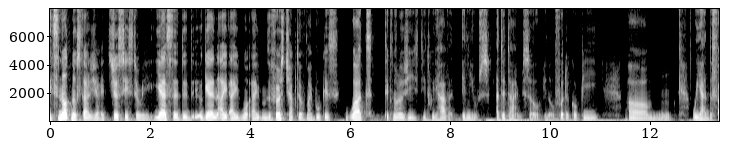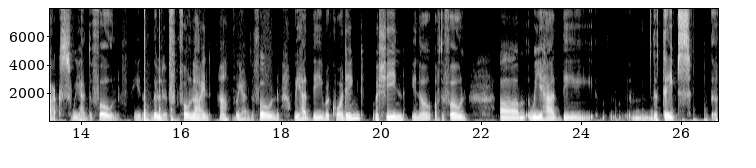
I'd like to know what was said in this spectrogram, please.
it's not nostalgia it's just history. Yes the, the, again I, I, I, the first chapter of my book is what technologies did we have in use at the time. So you know photocopy um, we had the fax we had the phone you know the phone line huh? we had the phone we had the recording machine you know of the phone. Um, we had the the tapes the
